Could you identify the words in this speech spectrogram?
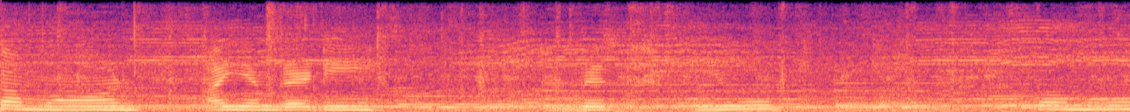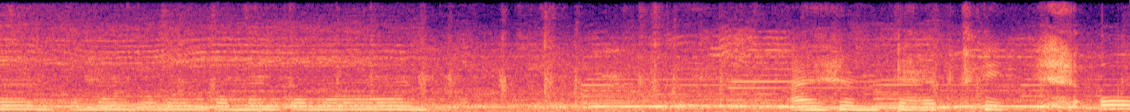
come on I am ready with you. Come on come on come on come on come on. I am tapping. Oh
